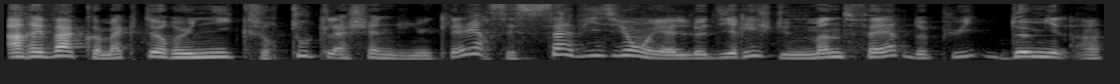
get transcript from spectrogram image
Areva, comme acteur unique sur toute la chaîne du nucléaire, c'est sa vision et elle le dirige d'une main de fer depuis 2001.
